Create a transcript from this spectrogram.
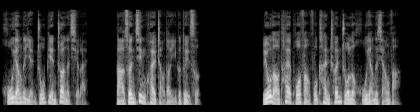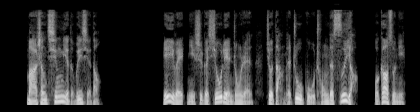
胡杨的眼珠便转了起来，打算尽快找到一个对策。刘老太婆仿佛看穿着了胡杨的想法，马上轻蔑的威胁道：“别以为你是个修炼中人就挡得住蛊虫的撕咬。我告诉你，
